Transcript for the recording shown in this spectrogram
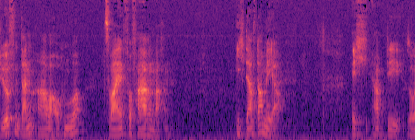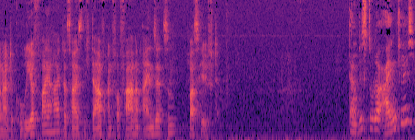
dürfen dann aber auch nur zwei Verfahren machen. Ich darf da mehr. Ich habe die sogenannte Kurierfreiheit, das heißt, ich darf ein Verfahren einsetzen, was hilft. Dann bist du doch eigentlich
